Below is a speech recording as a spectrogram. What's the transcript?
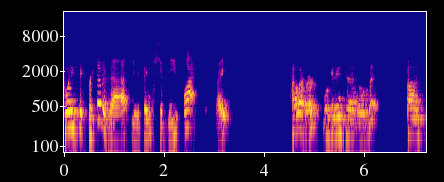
26% of that you would think should be black, right? However, we'll get into that in a little bit. Um,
